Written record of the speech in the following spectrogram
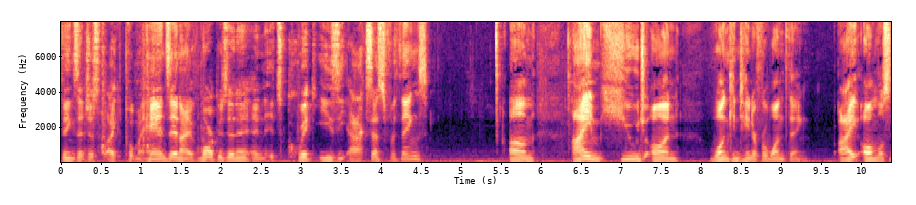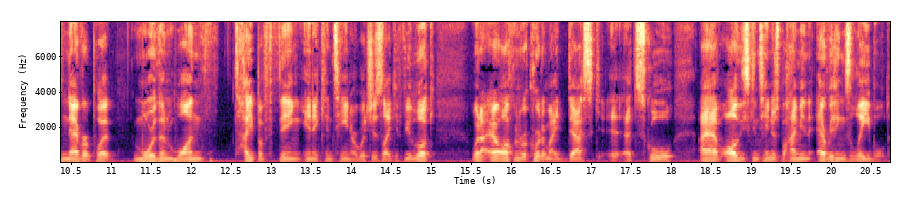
things that just I put my hands in. I have markers in it, and it's quick, easy access for things. Um, I am huge on one container for one thing. I almost never put more than one type of thing in a container, which is like if you look, when I often record at my desk at school, I have all these containers behind me and everything's labeled.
